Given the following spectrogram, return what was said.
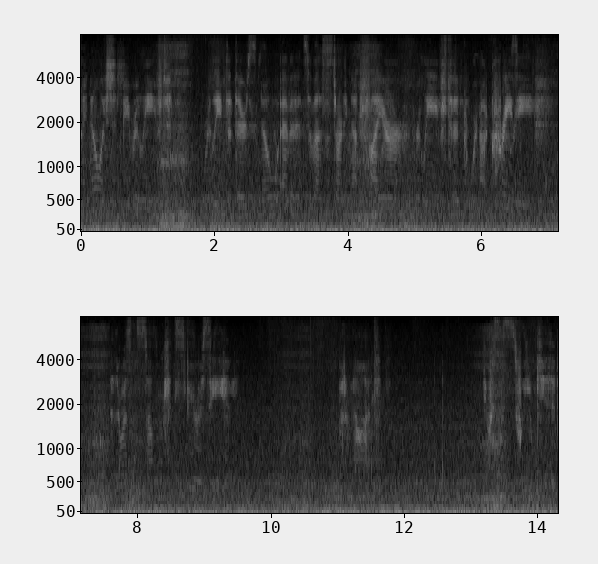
I know I should be relieved. Relieved that there's no evidence of us starting that fire. Relieved that we're not crazy. That there wasn't some conspiracy. But I'm not. He was a sweet kid.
